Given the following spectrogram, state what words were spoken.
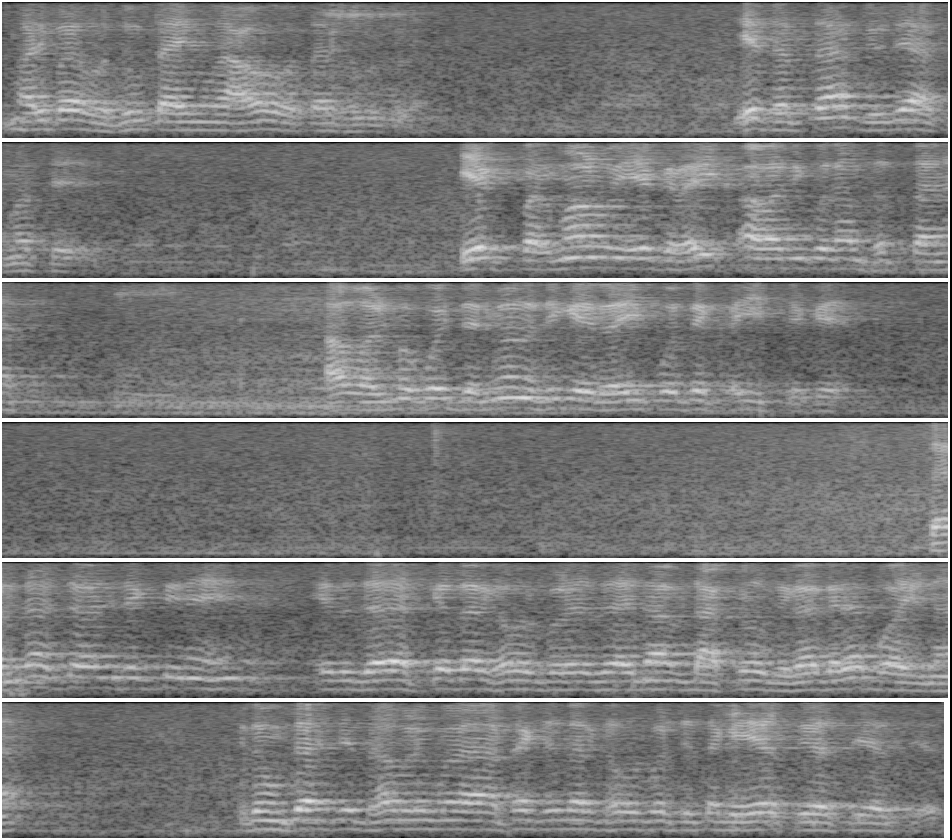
મારી પાસે વધુ ટાઈમ આવો ત્યારે ખબર પડે એ સત્તા જુદી હાથમાં છે. એક પરમાણુ એક રહી ખાવાની કોઈ નામ સત્તા નથી. આ વર્લ્ડમાં કોઈ જન્મ્યો નથી કે રહી પોતે ખાઈ શકે સંદાસ જવાની શક્તિ નહીં. એ તો જરા અટકેદાર ખબર પડે એના ડાક્ટરો ભેગા કર્યા બોયના. એ તો ઊંચા જે થવા પડે પણ અટક ખબર પડશે. કે, યસ યસ યસ યસ.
